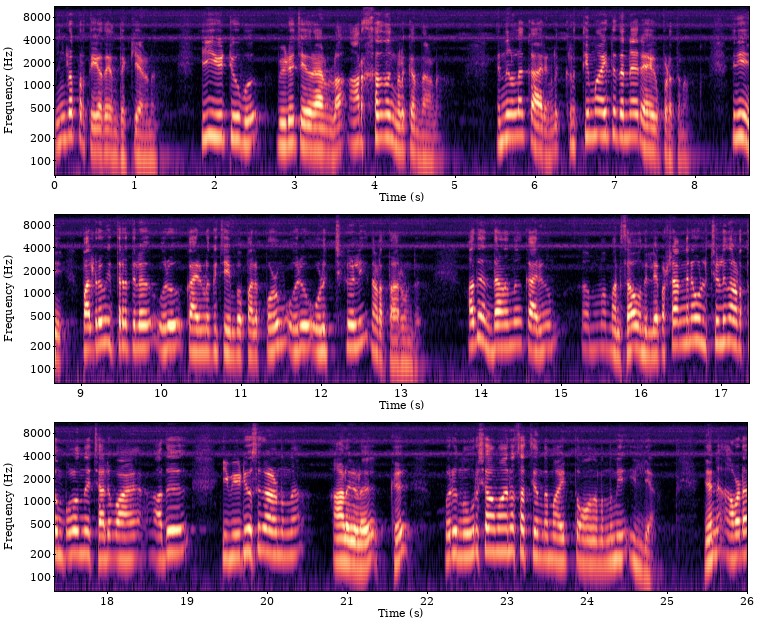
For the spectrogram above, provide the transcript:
നിങ്ങളുടെ പ്രത്യേകത എന്തൊക്കെയാണ്? ഈ യൂട്യൂബ് വീഡിയോ ചെയ്യാനുള്ള അർഹത നിങ്ങൾക്ക് എന്താണ് എന്നുള്ള കാര്യങ്ങൾ കൃത്യമായിട്ട് തന്നെ രേഖപ്പെടുത്തണം. ഇനി പലരും ഇത്തരത്തിൽ ഒരു കാര്യങ്ങളൊക്കെ ചെയ്യുമ്പോൾ പലപ്പോഴും ഒരു ഒളിച്ചുകളി നടത്താറുണ്ട്. അതെന്താണെന്ന് കാര്യം മനസ്സിലാവുന്നില്ല. പക്ഷെ അങ്ങനെ ഒളിച്ചുകളി നടത്തുമ്പോൾ എന്ന് വെച്ചാൽ അത് ഈ വീഡിയോസ് കാണുന്ന ആളുകൾക്ക് ഒരു നൂറ് ശതമാനം സത്യസന്ധമായി തോന്നണമെന്നും ഇല്ല. ഞാൻ അവിടെ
